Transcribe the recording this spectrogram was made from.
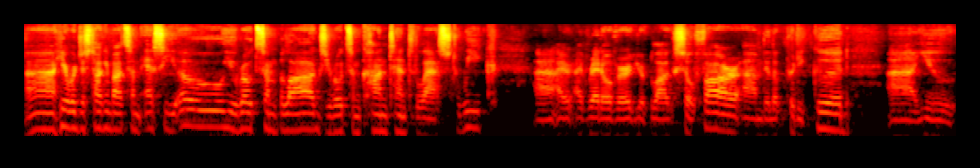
Uh, here we're just talking about some SEO. You wrote some blogs, you wrote some content last week. Uh, I, have read over your blog so far. Um, they look pretty good. Uh, you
